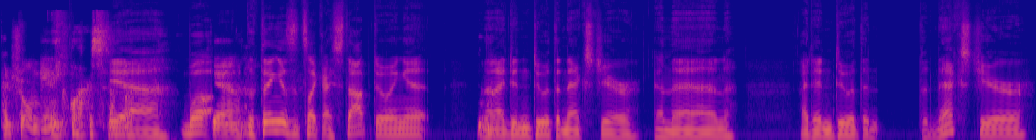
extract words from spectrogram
control me anymore. So. Yeah. Well, yeah. The thing is, it's like I stopped doing it, and then I didn't do it the next year, and then I didn't do it the the next year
